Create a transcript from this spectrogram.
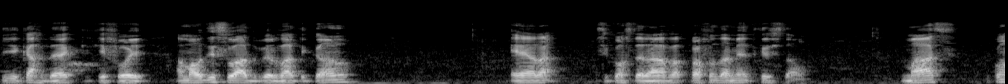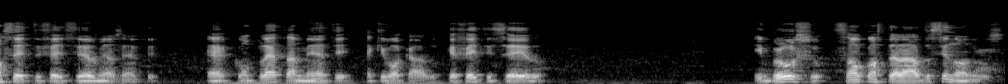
que Kardec, que foi amaldiçoado pelo Vaticano, era se considerava profundamente cristão. Mas o conceito de feiticeiro, minha gente, é completamente equivocado. Porque feiticeiro e bruxo são considerados sinônimos,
